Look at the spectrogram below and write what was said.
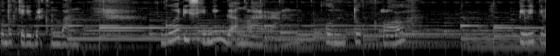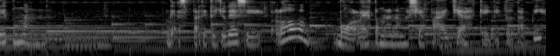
untuk jadi berkembang. Gue di sini nggak ngelarang untuk lo pilih-pilih teman nggak seperti itu juga sih. Lo boleh temenan sama siapa aja kayak gitu. Tapi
